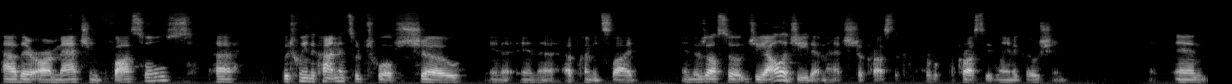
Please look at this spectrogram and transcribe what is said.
how there are matching fossils uh, between the continents, which we'll show in a, in an upcoming slide. And there's also geology that matched across the across the Atlantic Ocean. And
